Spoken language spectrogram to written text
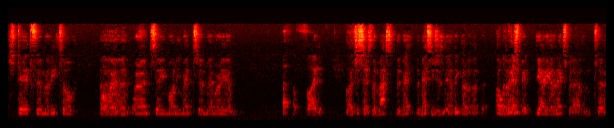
steht für Merito Oh, very uh, good. Orente Monumentum Memoriam. fine. Well, it just says the mass, the, me- the message, isn't it? I think. Uh, uh, oh, the next bit. Yeah, yeah, the next bit I haven't. Uh,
